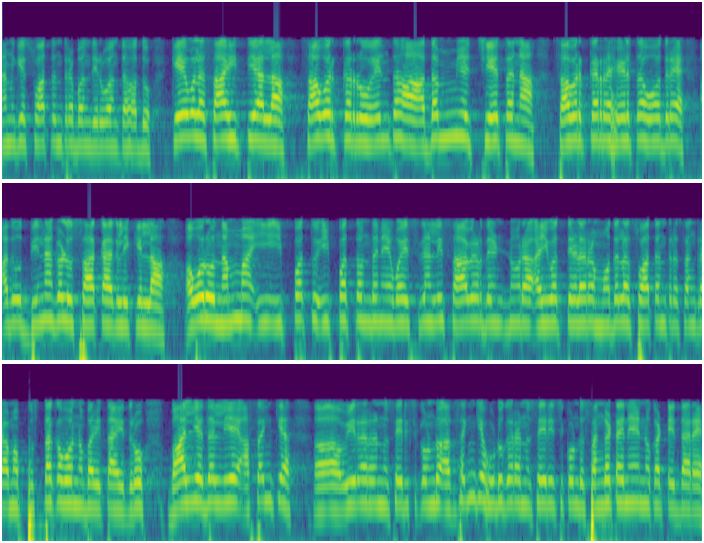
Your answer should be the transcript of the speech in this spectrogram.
ನಮಗೆ ಸ್ವಾತಂತ್ರ್ಯ ಬಂದಿರುವಂತಹದ್ದು. ಕೇವಲ ಸಾಹಿತ್ಯ ಅಲ್ಲ, ಸಾವರ್ಕರ್ರು ಎಂತಹ ಅದಮ್ಯ ಚೇತನ ಸಾವರ್ಕರ್ ಹೇಳ್ತಾ ಹೋದ್ರೆ ಅದು ದಿನಗಳು ಸಾಕಾಗಲಿಕ್ಕಿಲ್ಲ. ಅವರು ನಮ್ಮ ಈ ಇಪ್ಪತ್ತು, ಇಪ್ಪತ್ತೊಂದನೇ ವಯಸ್ಸಿನಲ್ಲಿ ಸಾವಿರದ ಎಂಟುನೂರ ಐವತ್ತೇಳರ ಮೊದಲ ಸ್ವಾತಂತ್ರ್ಯ ಸಂಗ್ರಾಮ ಪುಸ್ತಕವನ್ನು ಬರಿತಾ ಇದ್ರು. ಬಾಲ್ಯದಲ್ಲಿಯೇ ಅಸಂಖ್ಯ ವೀರರನ್ನು ಸೇರಿಸಿಕೊಂಡು, ಅಸಂಖ್ಯ ಹುಡುಗರನ್ನು ಸೇರಿಸಿಕೊಂಡು ಸಂಘಟನೆಯನ್ನು ಕಟ್ಟಿದ್ದಾರೆ.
